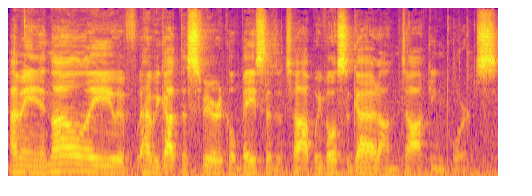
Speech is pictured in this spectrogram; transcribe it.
I mean, not only have we got the spherical base at the top, we've also got it on docking ports.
